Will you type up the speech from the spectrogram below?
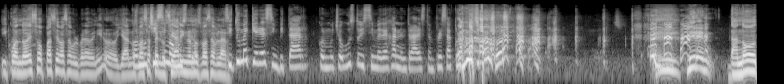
¿Y cuando eso pase, vas a volver a venir o ya nos vas a pelucear y no nos vas a hablar? Si tú me quieres invitar, con mucho gusto. Y si me dejan entrar a esta empresa, con mucho gusto. Miren, dando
